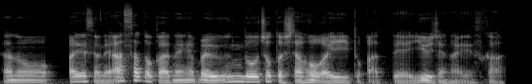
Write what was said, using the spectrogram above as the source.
あの、あれですよね、朝とかね、やっぱり運動ちょっとした方がいいとかって言うじゃないですか。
